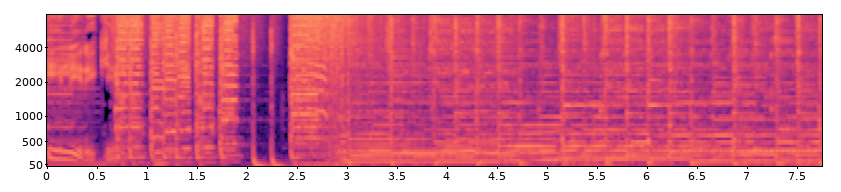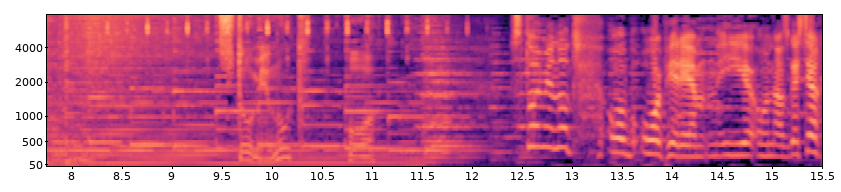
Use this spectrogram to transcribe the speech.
и лирики. Сто минут по 100 минут об опере. И у нас в гостях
